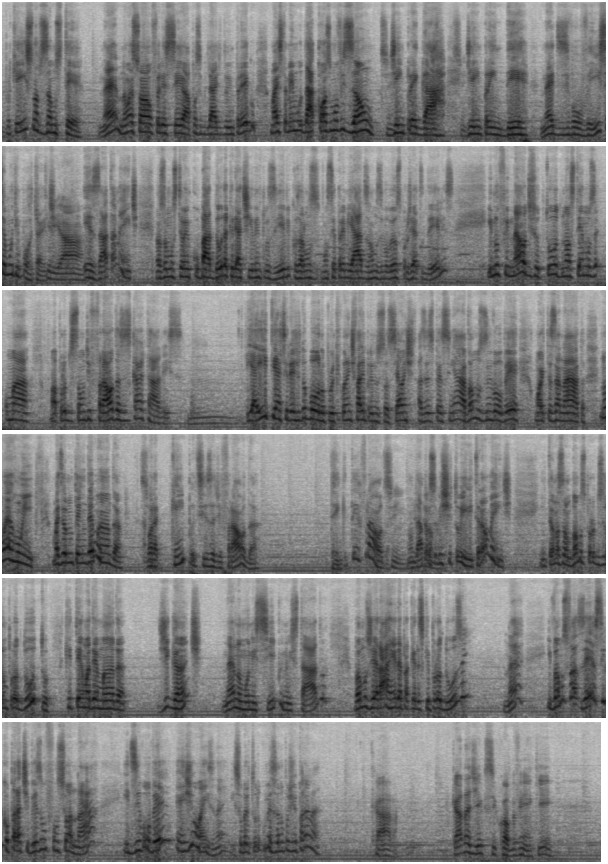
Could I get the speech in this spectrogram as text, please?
Porque isso nós precisamos ter. Né? Não é só oferecer a possibilidade do emprego, mas também mudar a cosmovisão Sim. de empregar, Sim. de empreender, né? desenvolver. Isso é muito importante. Criar. Exatamente. Nós vamos ter uma incubadora criativa, inclusive, que os alunos vão ser premiados, vamos desenvolver os projetos deles. E no final disso tudo, nós temos uma, uma produção de fraldas descartáveis. E aí tem a cereja do bolo, porque quando a gente fala em empreendedorismo social, a gente às vezes pensa assim, ah, vamos desenvolver um artesanato. Não é ruim, mas eu não tenho demanda. Agora, quem precisa de fralda, tem que ter fralda. Sim, não dá para substituir, literalmente. Então nós falamos, vamos produzir um produto que tem uma demanda gigante, né, no município, no estado. Vamos gerar renda para aqueles que produzem, né? E vamos fazer esse cooperativismo funcionar e desenvolver regiões, né? E sobretudo começando por Ji-Paraná. Cara, cada dia que o Cicobi vem aqui,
